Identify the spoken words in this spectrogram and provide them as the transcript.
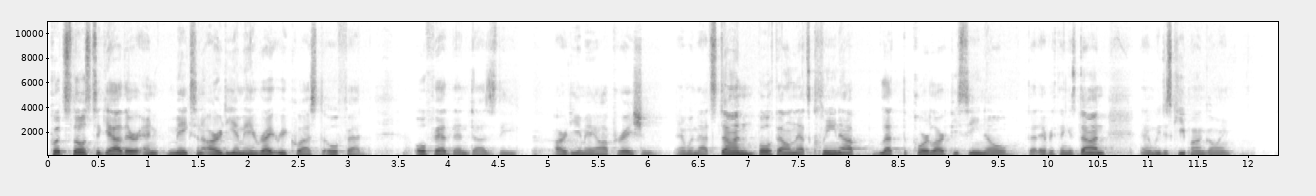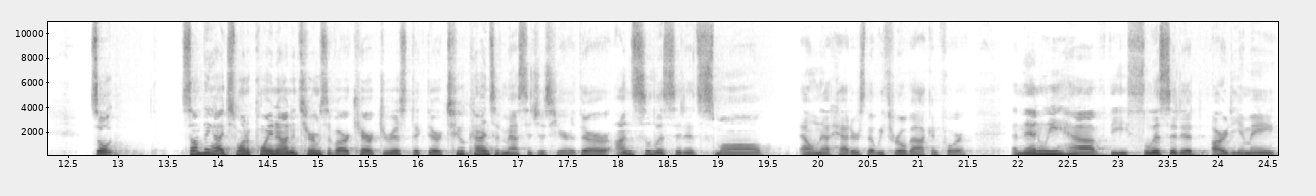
puts those together and makes an RDMA write request to OFED. OFED then does the RDMA operation. And when that's done, both LNets clean up, let the portal RPC know that everything is done, and we just keep on going. So something I just want to point out in terms of our characteristic, there are two kinds of messages here. There are unsolicited small LNet headers that we throw back and forth. And then we have the solicited RDMA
